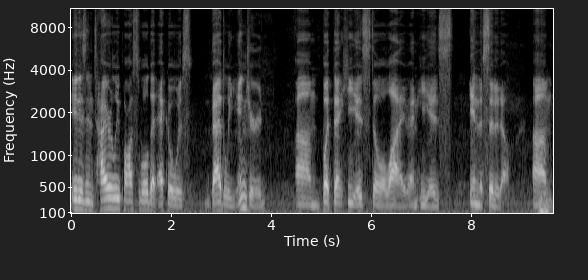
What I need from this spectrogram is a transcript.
it is entirely possible that Echo was badly injured, um, but that he is still alive and he is in the Citadel. Um,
